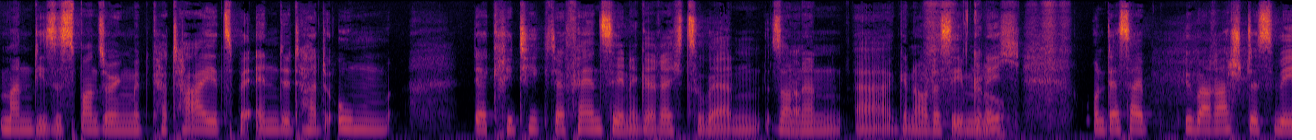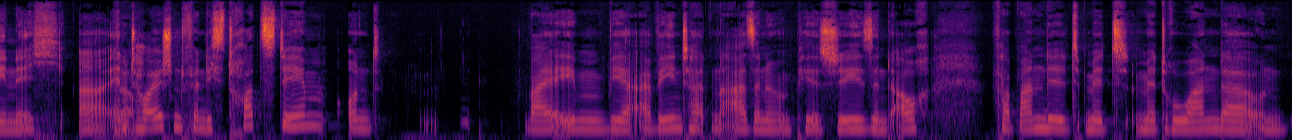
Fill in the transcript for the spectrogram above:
man dieses Sponsoring mit Katar jetzt beendet hat, um der Kritik der Fanszene gerecht zu werden, sondern äh, genau das eben Genau. nicht. Und deshalb überrascht es wenig. Äh, enttäuschend finde ich es trotzdem und weil eben wir erwähnt hatten, Arsenal und PSG sind auch verbandelt mit, mit Ruanda und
